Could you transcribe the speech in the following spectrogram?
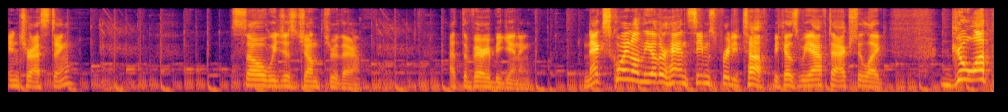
Interesting. So we just jump through there. At the very beginning. Next coin, on the other hand, seems pretty tough because we have to actually like go up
